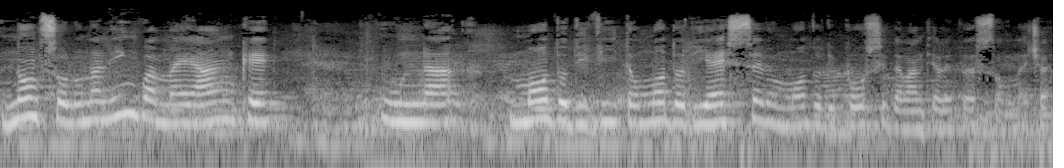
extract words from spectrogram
non solo una lingua ma è anche un modo di vita, un modo di essere, un modo di porsi davanti alle persone. Cioè,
